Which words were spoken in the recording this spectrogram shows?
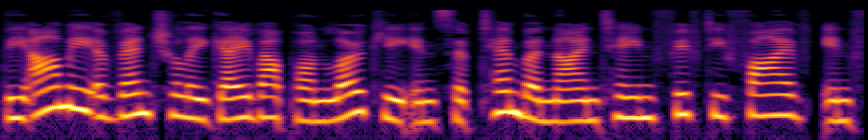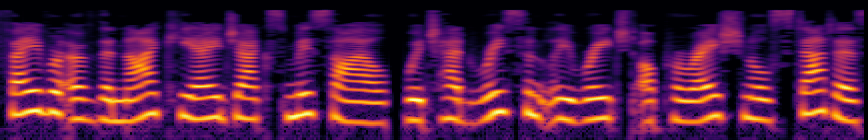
The Army eventually gave up on Loki in September 1955, in favor of the Nike Ajax missile, which had recently reached operational status,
